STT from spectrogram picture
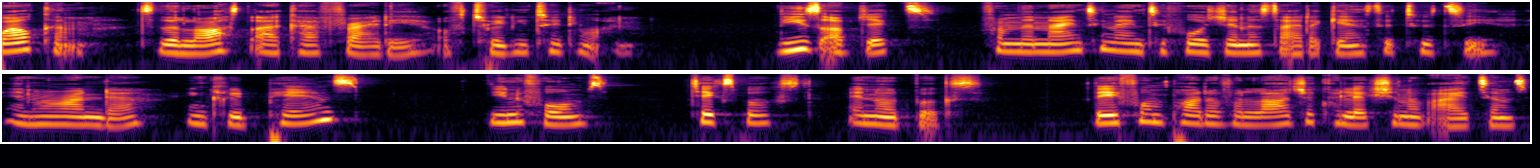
Welcome to the last Archive Friday of 2021. These objects from the 1994 genocide against the Tutsi in Rwanda include pens, uniforms, textbooks, and notebooks. They form part of a larger collection of items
